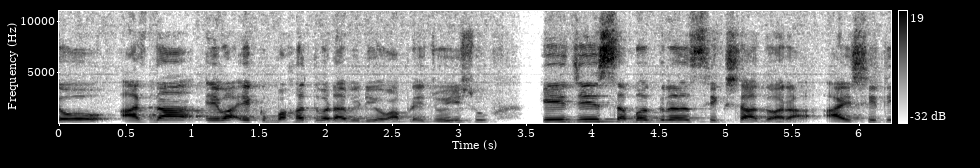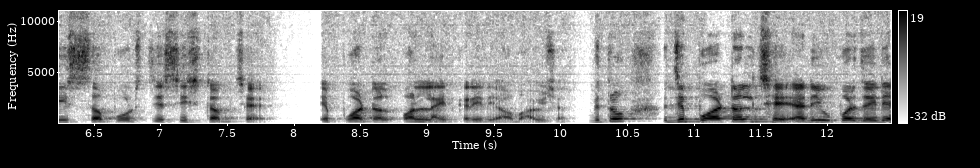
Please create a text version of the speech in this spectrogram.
તો આજના એવા એક મહત્વના વીડિયો આપણે જોઈશું કે જે સમગ્ર શિક્ષા દ્વારા આઈસીટી સપોર્ટ જે સિસ્ટમ છે એ પોર્ટલ ઓનલાઈન કરી દેવામાં આવ્યું છે. મિત્રો, જે પોર્ટલ છે, એની ઉપર જઈને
